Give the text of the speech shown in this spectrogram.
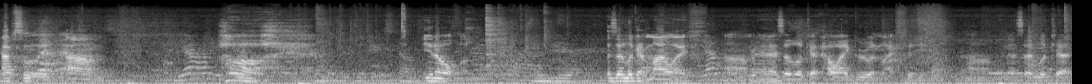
absolutely. Um, oh, you know, as I look at my life um, and as I look at how I grew in my faith, um, and as I look at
